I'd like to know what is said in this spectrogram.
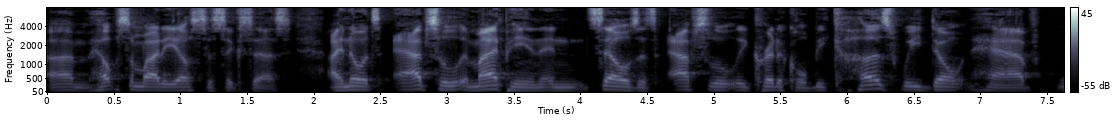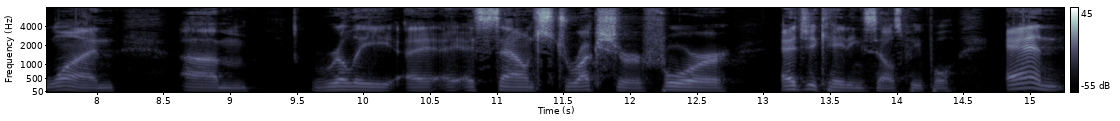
um, help somebody else to success. I know it's absolutely, in my opinion, in sales, it's absolutely critical because we don't have one um, really a, a- a sound structure for educating salespeople and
